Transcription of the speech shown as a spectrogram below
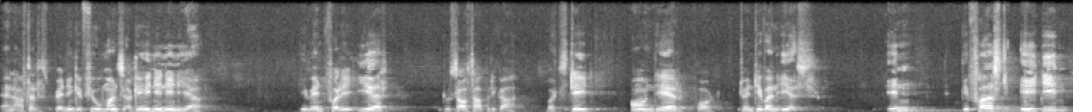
And after spending a few months again in India, he went for a year to South Africa but stayed on there for 21 years. In the first 18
